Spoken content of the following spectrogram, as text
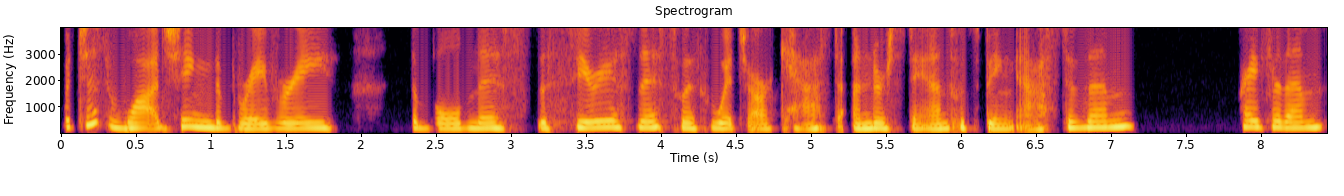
but just watching the bravery the boldness, the seriousness with which our cast understands what's being asked of them. Pray for them,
